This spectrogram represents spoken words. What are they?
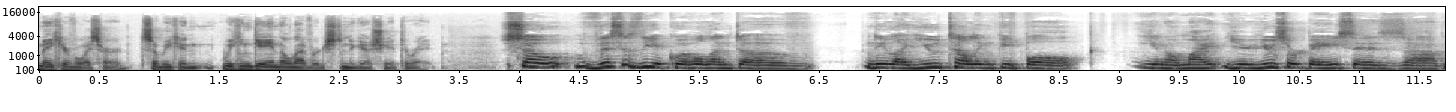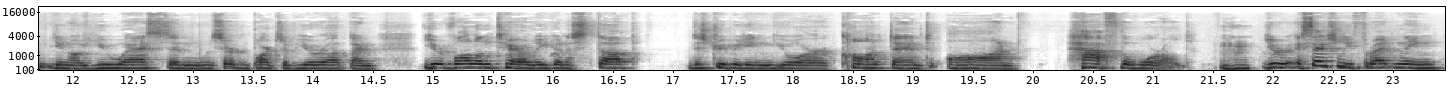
make your voice heard so we can we can gain the leverage to negotiate the rate." So this is the equivalent of Nilay, you telling people, you know, my your user base is, um, you know, U.S. and certain parts of Europe, and you're voluntarily going to stop distributing your content on half the world. Mm-hmm. You're essentially threatening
